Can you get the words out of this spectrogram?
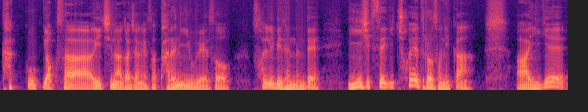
각국 역사의 진화 과정에서 다른 이유에서 설립이 됐는데 20세기 초에 들어서니까 아 이게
